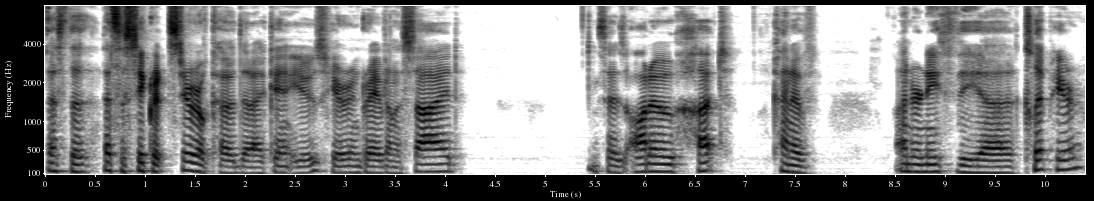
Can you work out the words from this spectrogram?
that's the that's the secret serial code that I can't use here engraved on the side. It says Otto Hutt, kind of underneath the uh, clip here.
